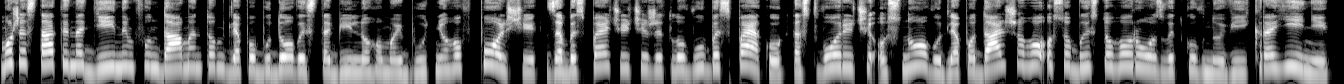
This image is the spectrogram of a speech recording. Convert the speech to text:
може стати надійним фундаментом для побудови стабільного майбутнього в Польщі, забезпечуючи житлову безпеку та створюючи основу для подальшого особистого розвитку в новій країні.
